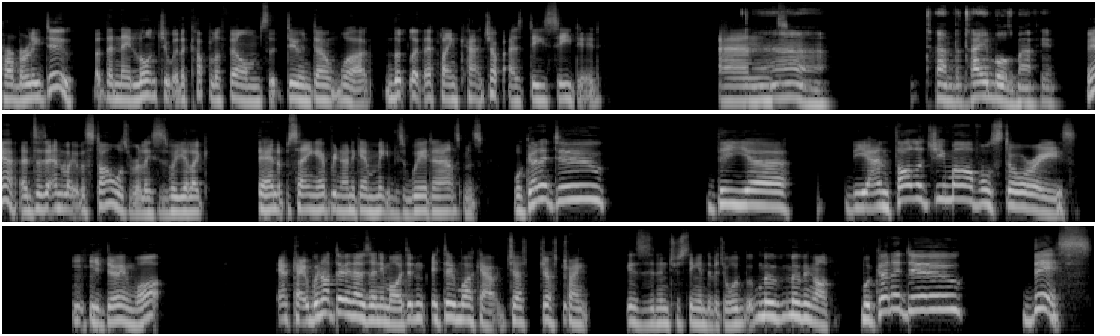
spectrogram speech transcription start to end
Probably do, but then they launch it with a couple of films that do and don't work. Look like they're playing catch up as DC did, and Ah. You turned the tables, Matthew. yeah, it does end like the Star Wars releases where you're like they end up saying every now and again making these weird announcements. We're gonna do the uh the anthology Marvel stories. You're doing what? Okay, we're not doing those anymore. It didn't it didn't work out. Just Josh Trank is an interesting individual. Move, moving on. We're gonna do this.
